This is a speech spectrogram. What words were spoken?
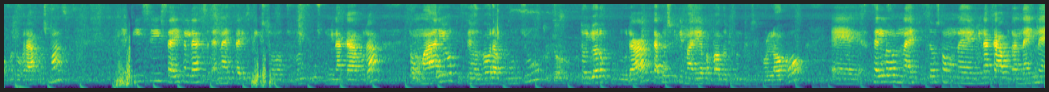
ο φωτογράφος μας. Επίσης, θα ήθελα να ευχαριστήσω τους βοηθούς του Μινά Κάβουρα, τον Μάριο, τη Θεοδόρα Μπούτζου, τον Γιώργο Κουλουρά, καθώς και τη Μαρία Παπαδοπούλου, τον ψυχολόγο. Ε, θέλω να ευχηθώ στον ε, Μινά Κάβουρα να είναι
